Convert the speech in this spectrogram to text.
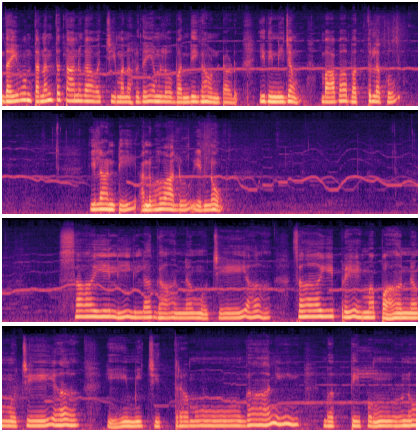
దైవం తనంత తానుగా వచ్చి మన హృదయంలో బందీగా ఉంటాడు. ఇది నిజం. బాబా భక్తులకు ఇలాంటి అనుభవాలు ఎన్నో సాయి లీల గానము చేయ సాయి ప్రేమ పానము చేయ. ఏమి చిత్రమో గాని భక్తి పొంగును.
